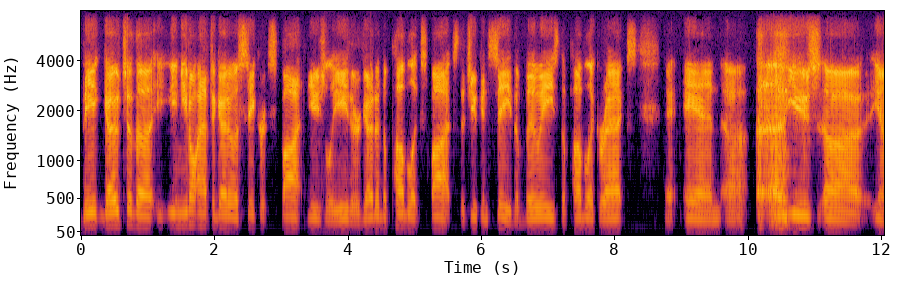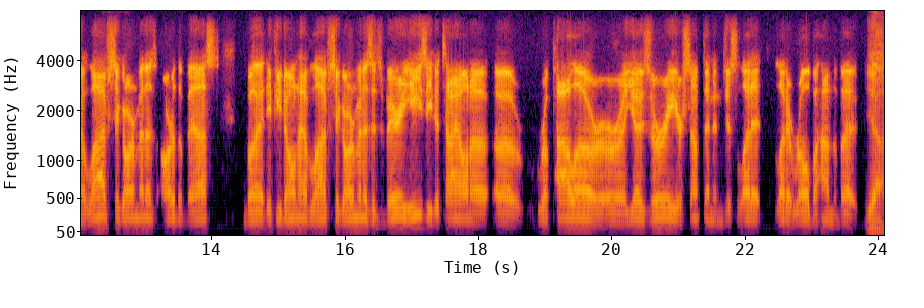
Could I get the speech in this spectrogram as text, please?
be go to the and you don't have to go to a secret spot usually either. Go to the public spots that you can see, the buoys, the public wrecks, and uh, use uh, you know live cigar minnows are the best. But if you don't have live cigar minnows, it's very easy to tie on a, a Rapala or, or a Yo-Zuri or something and just let it let it roll behind the boat. Yeah,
